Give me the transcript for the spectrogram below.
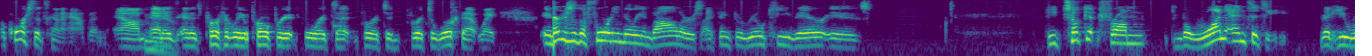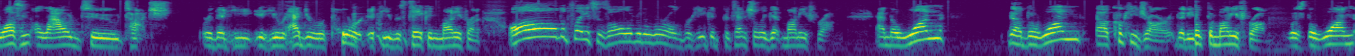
Of course, that's going to happen, um, yeah. and it's and it's perfectly appropriate for it to for it to for it to work that way. In terms of the forty million dollars, I think the real key there is he took it from the one entity that he wasn't allowed to touch or that he he had to report if he was taking money from it. All the places all over the world where he could potentially get money from. And the one the one uh, cookie jar that he took the money from was the one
